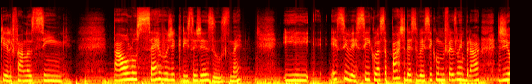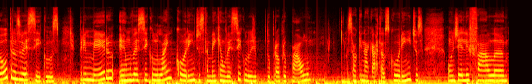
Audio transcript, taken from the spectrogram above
que ele fala assim: Paulo, servo de Cristo Jesus, né? E esse versículo, essa parte desse versículo me fez lembrar de outros versículos. Primeiro é um versículo lá em Coríntios também, que é um versículo de, do próprio Paulo, só que na carta aos Coríntios, onde ele fala,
